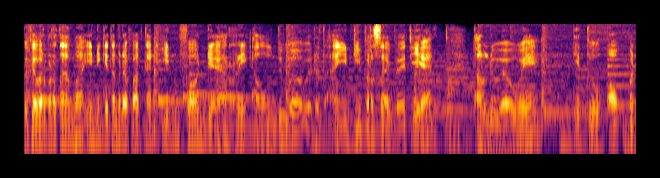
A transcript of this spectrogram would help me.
Untuk kabar pertama, ini kita mendapatkan info dari L2W.id persahabat ya. L2W itu open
